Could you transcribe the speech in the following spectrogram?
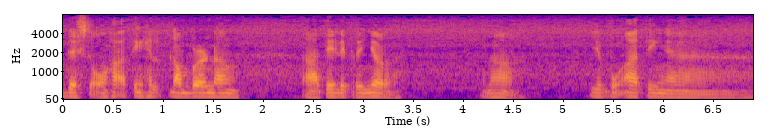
desk o ang ating help number ng uh, telepreneur. Ano, yun pong ating ah,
